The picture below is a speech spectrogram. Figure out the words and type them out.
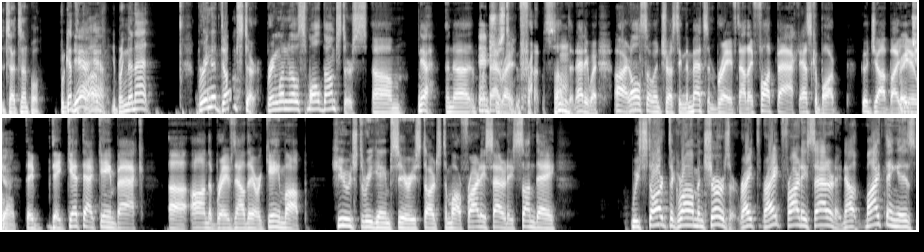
It's that simple. Forget the Yeah, glove. yeah. You bring the net. bring a dumpster, bring one of those small dumpsters. Um, Yeah, and uh, put that Interesting. right in front. of Something. Anyway, all right. Also interesting. The Mets and Braves. Now they fought back. Escobar, good job by Great you. job. They they get that game back uh, on the Braves. Now they're a game up. Huge three game series starts tomorrow. Friday, Saturday, Sunday. We start Degrom and Scherzer. Right, right. Friday, Saturday. Now my thing is,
